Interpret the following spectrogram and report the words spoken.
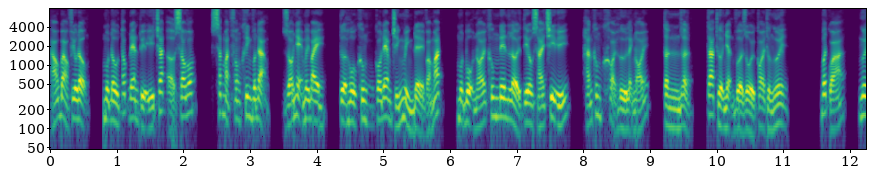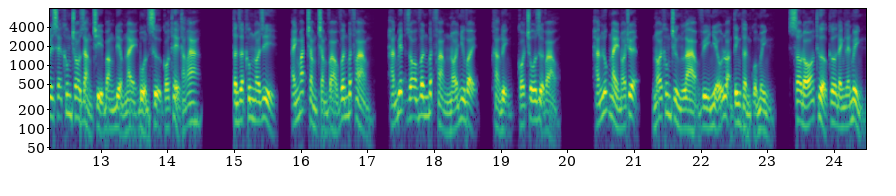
áo bào phiêu động, một đầu tóc đen tùy ý chắt ở sau, sắc mặt phong khinh vân đạm, gió nhẹ mây bay, tựa hồ không có đem chính mình để vào mắt, một bộ nói không nên lời tiêu sái chi ý, hắn không khỏi hừ lạnh nói, tần giật, ta thừa nhận vừa rồi coi thường ngươi. Bất quá, ngươi sẽ không cho rằng chỉ bằng điểm này bổn sự có thể thắng a. Tần giật không nói gì, ánh mắt chằm chằm vào vân bất phàm, hắn biết rõ vân bất phàm nói như vậy, khẳng định có chỗ dựa vào. Hắn lúc này nói chuyện, nói không chừng là vì nhiễu loạn tinh thần của mình, sau đó thừa cơ đánh lén mình.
